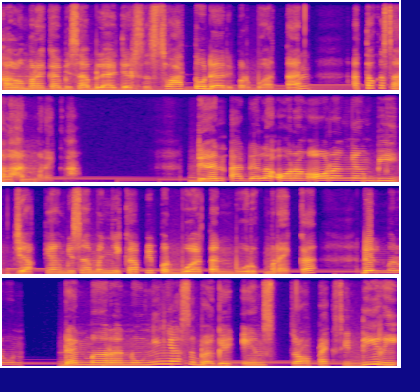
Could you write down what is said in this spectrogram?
kalau mereka bisa belajar sesuatu dari perbuatan atau kesalahan mereka dan adalah orang-orang yang bijak yang bisa menyikapi perbuatan buruk mereka dan dan merenunginya sebagai introspeksi diri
